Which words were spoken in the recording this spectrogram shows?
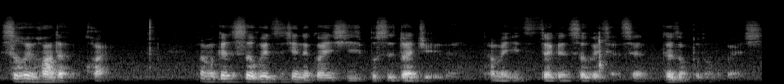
社会化的很快，他们跟社会之间的关系不是断绝的，他们一直在跟社会产生各种不同的关系，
